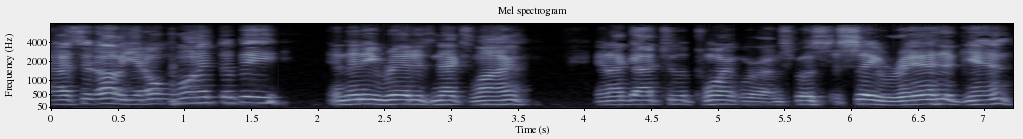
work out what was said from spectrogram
I said, "Oh, you don't want it to be?" And then he read his next line, and I got to the point where I'm supposed to say "red" again.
